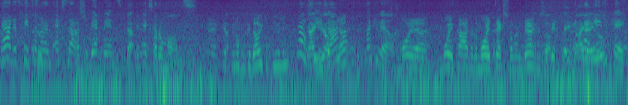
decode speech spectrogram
Eh, Ja, dit geeft dan een extra, als je weg bent, een extra romans. Ik heb nog een cadeautje voor jullie. Nou, Kijk zie je aan. Ja? Dankjewel. Een mooie, mooie kaart met een mooie tekst van een Bergense dichter. even Ik naar ga je even kijken.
